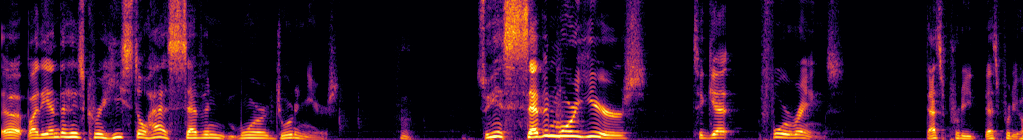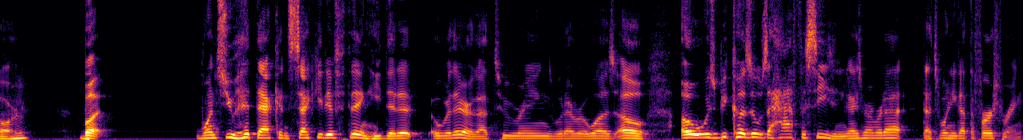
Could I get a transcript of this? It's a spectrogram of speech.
uh, by the end of his career, he still has seven more Jordan years. So he has seven more years to get four rings. That's pretty. That's pretty hard. But once you hit that consecutive thing, he did it over there. Got two rings, whatever it was. Oh, oh, it was because it was a half a season. You guys remember that? That's when he got the first ring,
